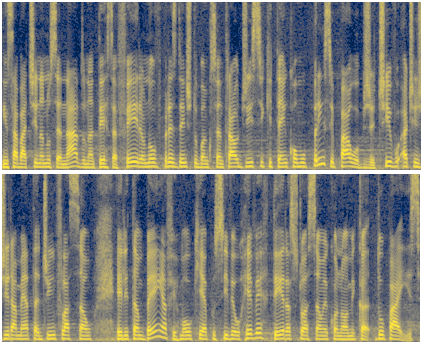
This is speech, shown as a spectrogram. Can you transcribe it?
Em sabatina no Senado, na terça-feira, o novo presidente do Banco Central disse que tem como principal objetivo atingir a meta de inflação. Ele também afirmou que é possível reverter a situação situação econômica do país.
